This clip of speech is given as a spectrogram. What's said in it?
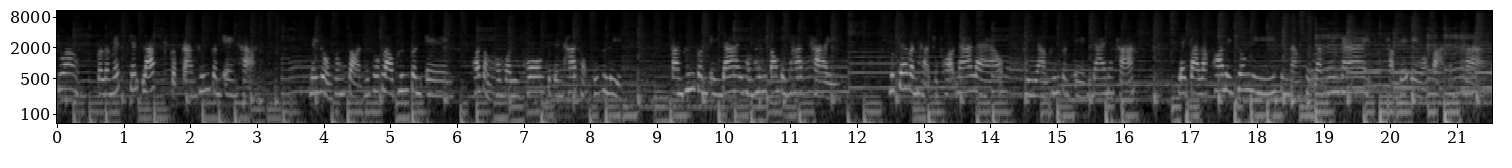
ช่วงกลเม็ดเคล็ดลับกับการพึ่งตนเองค่ะ ในหลวงทรงสอนให้พวกเราพึ่งตนเอง เพราะสังคมบริโภคจะเป็นทาสของผู้ผลิต การพึ่งตนเองได้ทำให้ไม่ต้องเป็นทาสใครเมื่อแก้ปัญหาเฉพาะหน้าแล้ว พยายามพึ่งตนเองได้นะคะ รายการรักพ่อในช่วงนี้จึงนำเคล็ดลับง่ายๆทำได้เองมาฝากกันค่ะ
